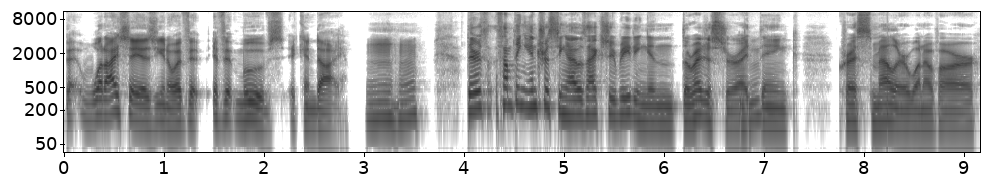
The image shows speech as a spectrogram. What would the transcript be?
But what I say is, you know, if it if it moves, it can die. hmm There's something interesting I was actually reading in the register. Mhm. I think Chris Mellor, one of our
